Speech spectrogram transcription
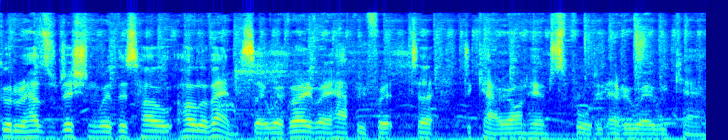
Goodwood has a tradition with this whole whole event, so we're very very happy for it to, to carry on here and support it in every way we can.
